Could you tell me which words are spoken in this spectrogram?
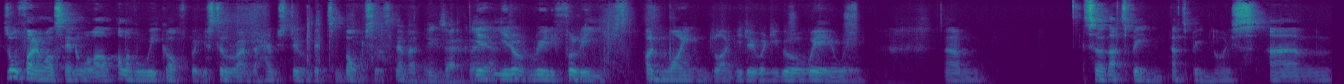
It's all fine and well saying, "Oh, well, I'll, I'll have a week off," but you're still around the house doing bits and bobs. So it's never, exactly. yeah, you don't really fully unwind like you do when you go away. Away. Um, so that's been that's been nice. Um,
